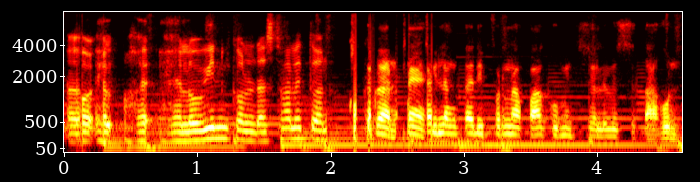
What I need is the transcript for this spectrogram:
uh, Hel- Halloween kalau tidak salah itu kan saya bilang tadi pernah vakum itu selebes setahun?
